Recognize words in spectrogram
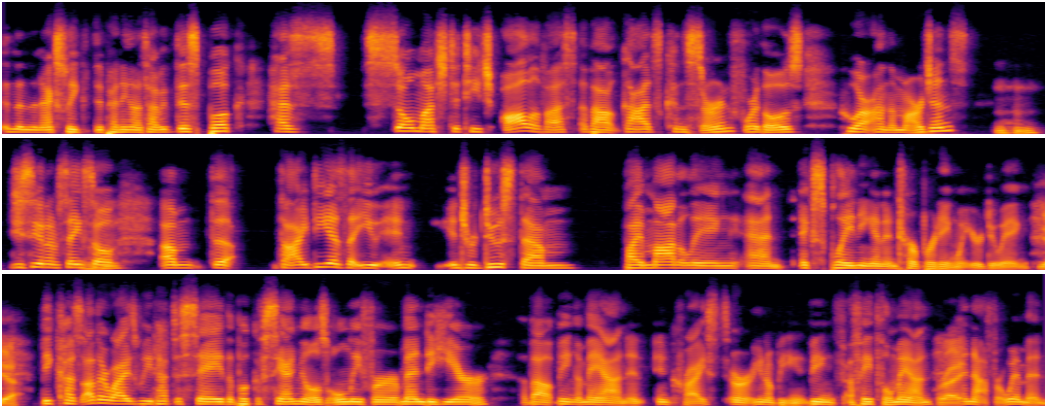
And then the next week, depending on the topic, this book has so much to teach all of us about God's concern for those who are on the margins. Mhm. Do you see what I'm saying? So Mhm. um, the the idea is that you in, introduce them by modeling and explaining and interpreting what you're doing. Yeah. Because otherwise, we'd have to say the book of Samuel is only for men to hear about being a man in, in Christ, or you know, being being a faithful man, Right. and not for women.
